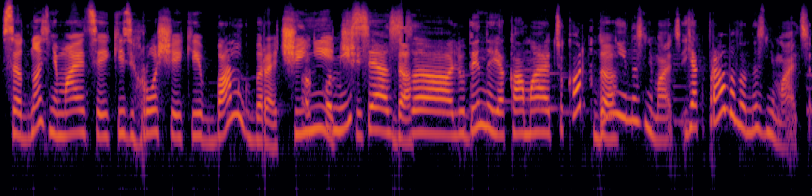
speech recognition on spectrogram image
все одно знімаються якісь гроші, які банк бере, чи ні? Комісія чи... з Да. е, людини, яка має цю картку, Да. ні, не знімається. Як правило, не знімається.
